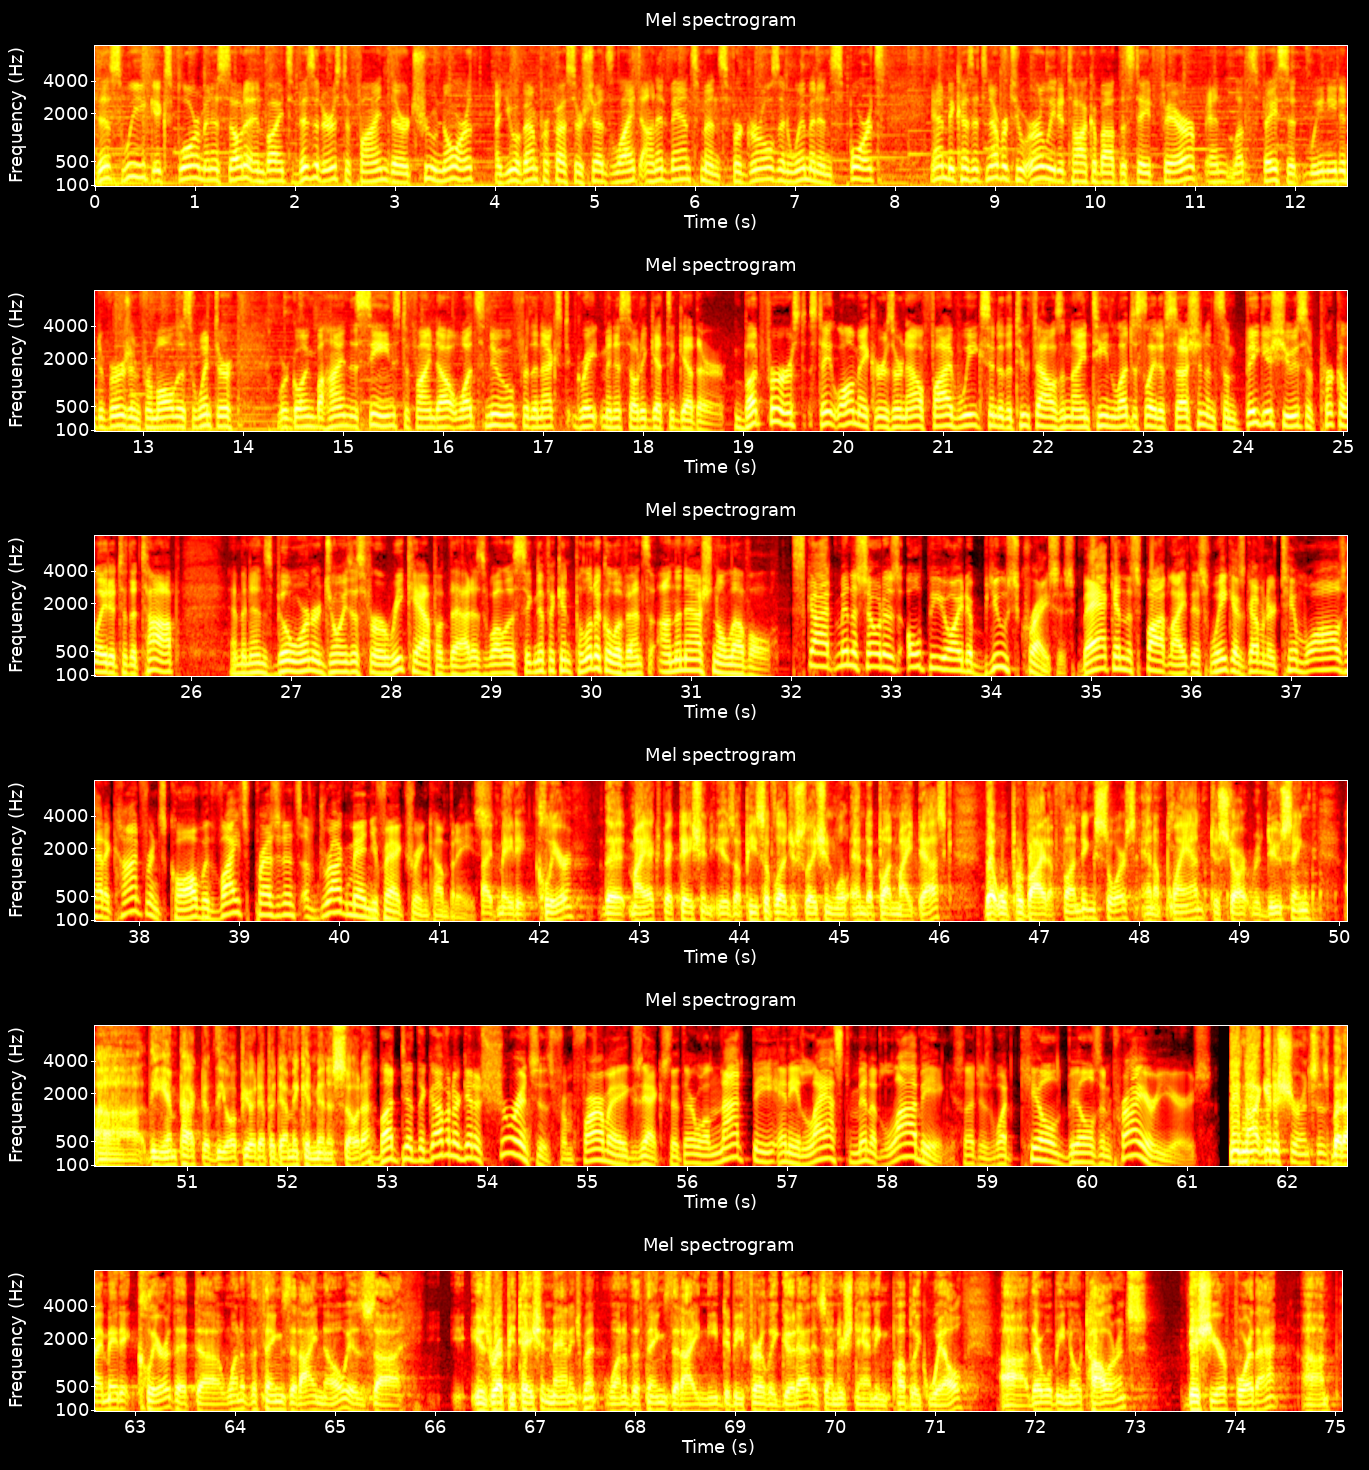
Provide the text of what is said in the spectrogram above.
This week, Explore Minnesota invites visitors to find their true north. A U of M professor sheds light on advancements for girls and women in sports and because it's never too early to talk about the state fair, and let's face it, we need a diversion from all this winter. We're going behind the scenes to find out what's new for the next Great Minnesota Get Together. But first, state lawmakers are now five weeks into the 2019 legislative session, and some big issues have percolated to the top. MNN's Bill Werner joins us for a recap of that, as well as significant political events on the national level. Scott, Minnesota's opioid abuse crisis back in the spotlight this week as Governor Tim Walz had a conference call with vice presidents of drug manufacturing companies. I've made it clear that my expectation is a piece of legislation will end up on my desk that will provide a funding source and a plan to start reducing uh, the impact of the opioid epidemic in Minnesota. But did the governor get assurances from pharma execs that there will not be any last minute lobbying, such as what killed bills in prior years? did not get assurances, but I made it clear that uh, one of the things that I know is uh, is reputation management. One of the things that I need to be fairly good at is understanding public will. Uh, there will be no tolerance this year for that. Um,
